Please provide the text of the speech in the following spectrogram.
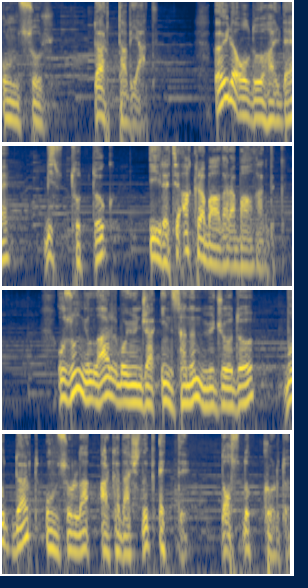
unsur, dört tabiat. Öyle olduğu halde biz tuttuk, iğreti akrabalara bağlandık. Uzun yıllar boyunca insanın vücudu bu dört unsurla arkadaşlık etti, dostluk kurdu.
